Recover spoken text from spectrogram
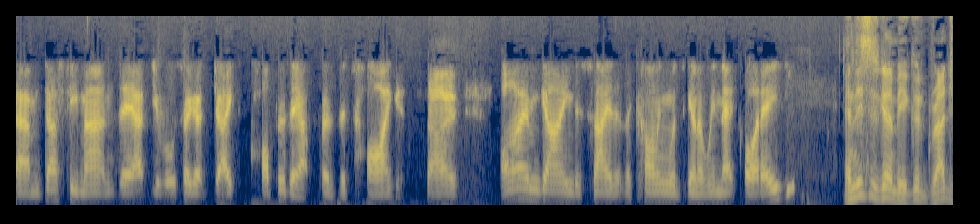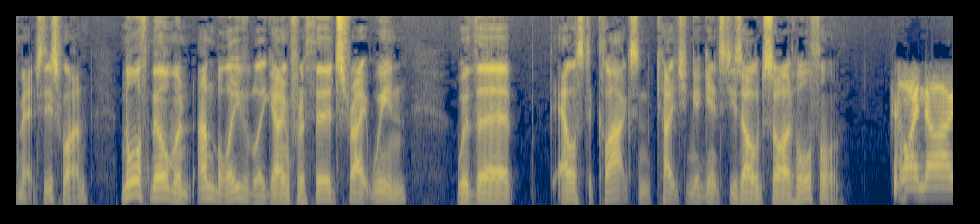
Um, Dusty Martin's out. You've also got Jake Hoppers out for the Tigers. So I'm going to say that the Collingwood's going to win that quite easy. And this is going to be a good grudge match, this one. North Melbourne, unbelievably, going for a third straight win with uh, Alastair Clarkson coaching against his old side Hawthorn. I know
